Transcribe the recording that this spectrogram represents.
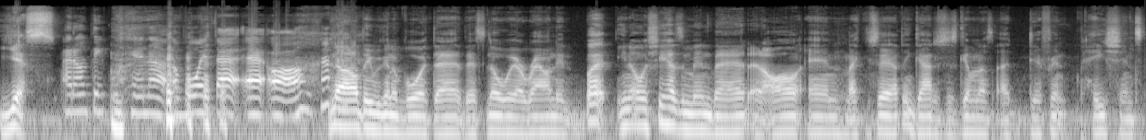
Yes. I don't think we can uh, avoid that at all. no, I don't think we can avoid that. There's no way around it. But, you know, she hasn't been bad at all. And like you said, I think God has just given us a different patience.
